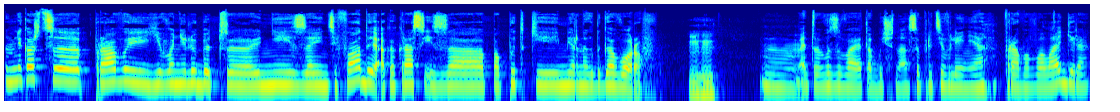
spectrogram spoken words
Ну, Мне кажется, правые его не любят э, не из-за интифады, а как раз из-за попытки мирных договоров. М, Это вызывает обычно сопротивление правого лагеря.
